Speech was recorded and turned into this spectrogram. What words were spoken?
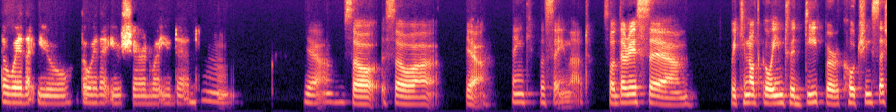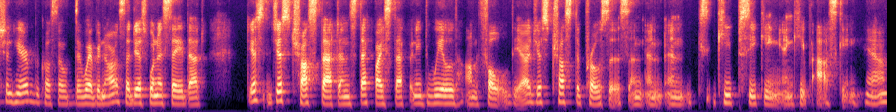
the way that you the way that you shared what you did. Hmm. Yeah. So so uh, yeah, thank you for saying that. So there is um we cannot go into a deeper coaching session here because of the webinar. So I just want to say that just just trust that and step by step and it will unfold. Yeah. Just trust the process and and and keep seeking and keep asking. Yeah.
